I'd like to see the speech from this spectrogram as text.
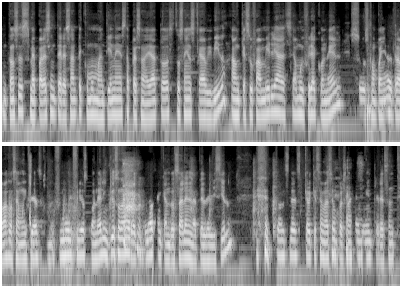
Entonces me parece interesante cómo mantiene esta personalidad todos estos años que ha vivido, aunque su familia sea muy fría con él, sus compañeros de trabajo sean muy fríos, muy fríos con él, incluso no lo reconocen cuando sale en la televisión. Entonces creo que se me hace un personaje muy interesante.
